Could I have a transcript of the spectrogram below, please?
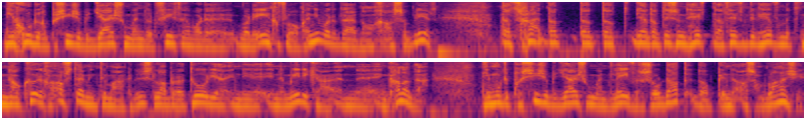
die goederen precies op het juiste moment door het vliegtuig worden, worden ingevlogen en die worden daar dan geassembleerd. Dat, dat, dat, dat, ja, dat, is een, heeft, dat heeft natuurlijk heel veel met nauwkeurige afstemming te maken. Dus laboratoria in, de, in Amerika en uh, in Canada, die moeten precies op het juiste moment leveren, zodat ook in de assemblage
